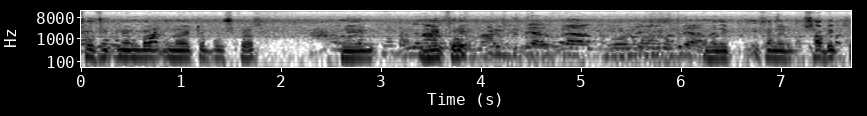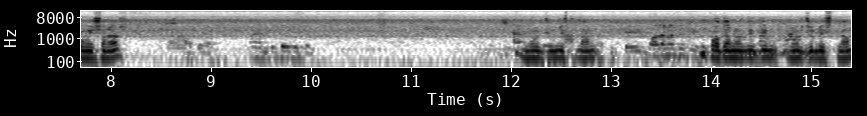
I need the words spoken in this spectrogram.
শফিক মেম্বার, ওনার একটা পুরস্কার। মৃত। আমাদের এখানের সাবেক কমিশনার। নজরুল ইসলাম প্রধান অতিথি নজরুল ইসলাম।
